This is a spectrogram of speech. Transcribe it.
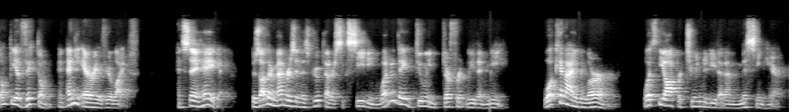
don't be a victim in any area of your life and say, hey, there's other members in this group that are succeeding. What are they doing differently than me? What can I learn? What's the opportunity that I'm missing here?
